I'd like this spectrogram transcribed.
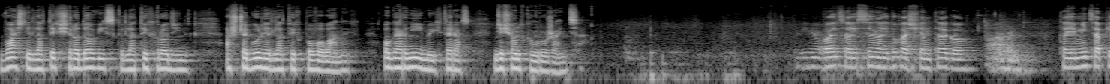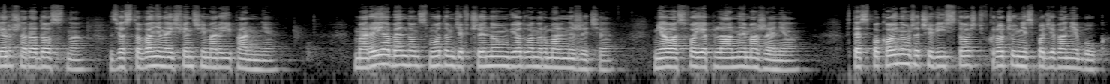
właśnie dla tych środowisk, dla tych rodzin, a szczególnie dla tych powołanych. Ogarnijmy ich teraz dziesiątką różańca. W imię Ojca i Syna i Ducha Świętego. Tajemnica pierwsza radosna. Zwiastowanie Najświętszej Maryi Pannie. Maryja, będąc młodą dziewczyną, wiodła normalne życie. Miała swoje plany, marzenia. W tę spokojną rzeczywistość wkroczył niespodziewanie Bóg.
